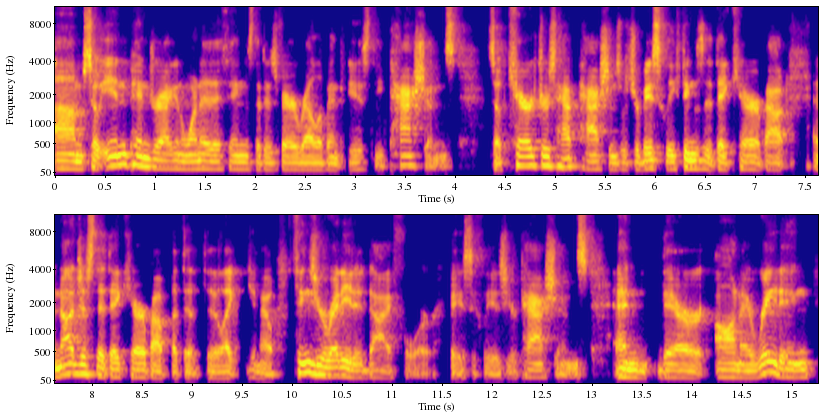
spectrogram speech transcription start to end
Um, so in Pendragon, one of the things that is very relevant is the passions. So characters have passions, which are basically things that they care about, and not just that they care about, but that they're like, you know, things you're ready to die for, basically, is your passions. And they're on a rating,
